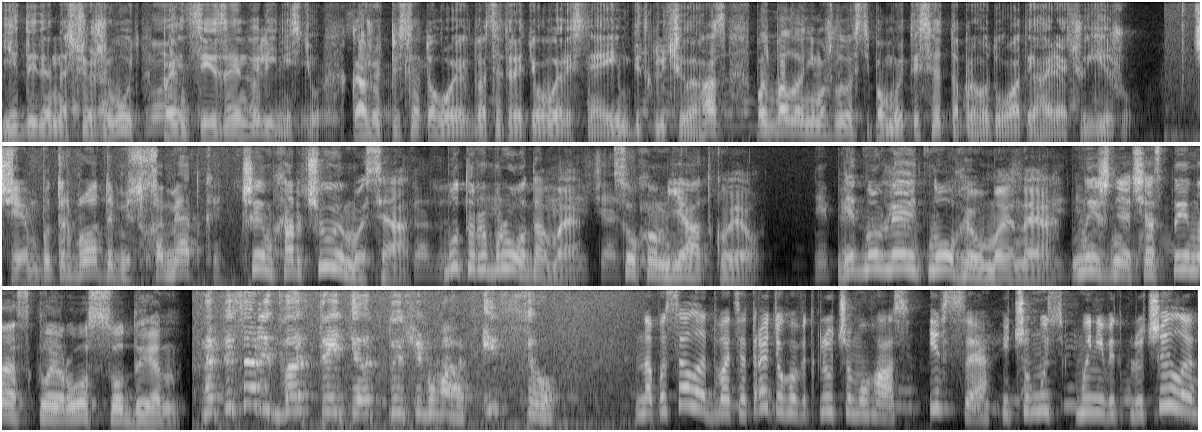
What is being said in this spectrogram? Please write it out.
Єдине на що живуть пенсії за інвалідністю. кажуть, після того як 23 вересня їм відключили газ, позбавлені можливості помитися та приготувати гарячу їжу. Чем? Бутербродами, сухомяткой? Чим харчуємося? Бутербродами, сухом'яткою. Відмовляють ноги у мене. Нижня частина склероз судин. Написали 23-го отключим газ, и все. Написали 23-го відключимо газ. І все. І чомусь мені відключили,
